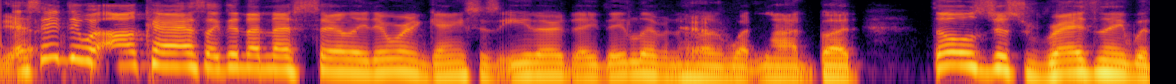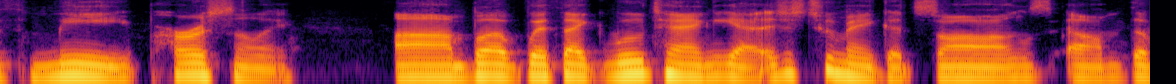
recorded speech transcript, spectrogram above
Yeah. Same thing with Outkast. Like they're not necessarily they weren't gangsters either. They they live in hood and whatnot, but those just resonate with me personally. Um, but with like Wu Tang, yeah, it's just too many good songs. Um, the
